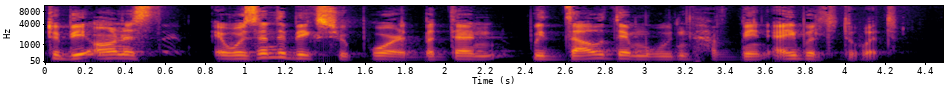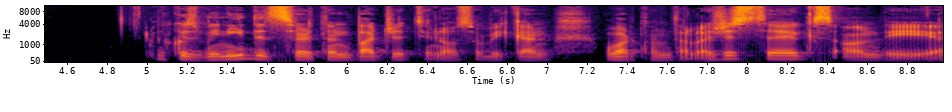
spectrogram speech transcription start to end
To be honest, it wasn't a big support, but then without them, we wouldn't have been able to do it because we needed certain budget, you know, so we can work on the logistics, on the uh,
